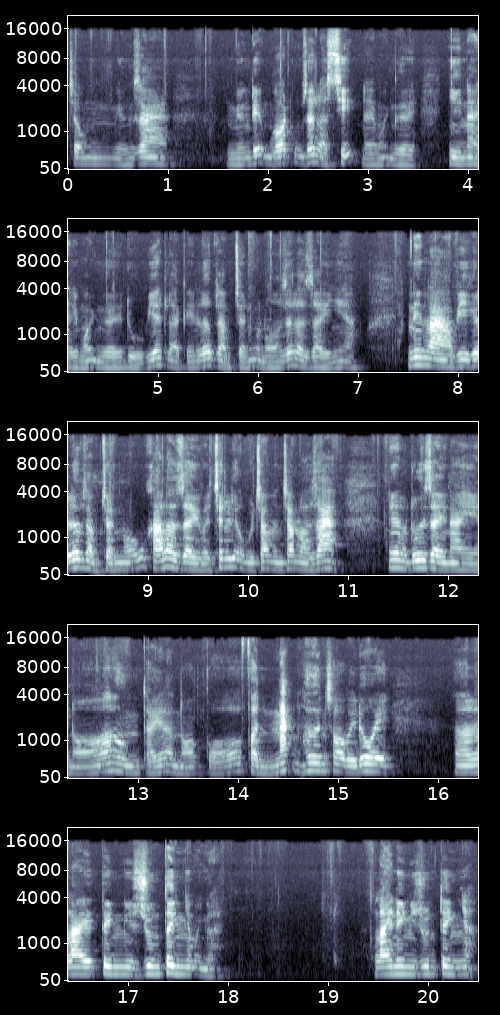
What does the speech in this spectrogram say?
Trong miếng da, miếng đệm gót cũng rất là xịn. Đây mọi người, nhìn này thì mọi người đủ biết là cái lớp giảm chấn của nó rất là dày như nào nên là vì cái lớp giảm chấn nó cũng khá là dày và chất liệu 100% là da. Nên là đôi giày này nó hùng thấy là nó có phần nặng hơn so với đôi ờ, uh, lighting junting nha mọi người. Lining junting nha.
